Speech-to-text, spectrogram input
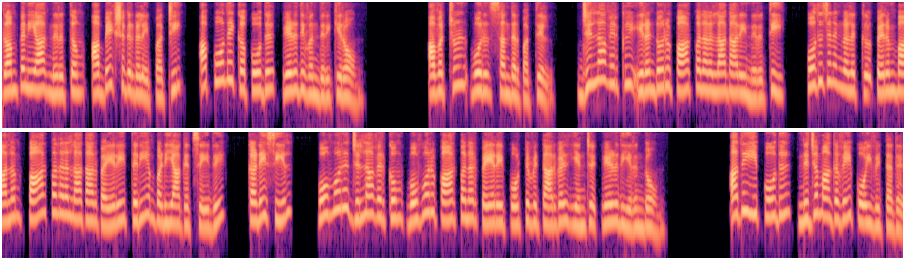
கம்பெனியார் நிறுத்தும் அபேட்சகர்களைப் பற்றி அப்போதைக்கப்போது எழுதி வந்திருக்கிறோம். அவற்றுள் ஒரு சந்தர்ப்பத்தில் ஜில்லாவிற்கு இரண்டொரு பார்ப்பனரல்லாதாரை நிறுத்தி பொதுஜனங்களுக்கு பெரும்பாலும் பார்ப்பனரல்லாதார் பெயரை தெரியும்படியாகச் செய்து கடைசியில் ஒவ்வொரு ஜில்லாவிற்கும் ஒவ்வொரு பார்ப்பனர் பெயரை போட்டுவிட்டார்கள் என்று எழுதியிருந்தோம். அது இப்போது நிஜமாகவே போய்விட்டது.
